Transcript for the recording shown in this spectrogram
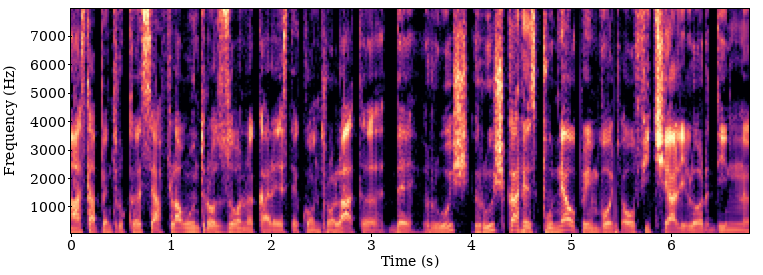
Asta pentru că se aflau într-o zonă care este controlată de ruși, ruși care spuneau prin vocea oficialilor din uh,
